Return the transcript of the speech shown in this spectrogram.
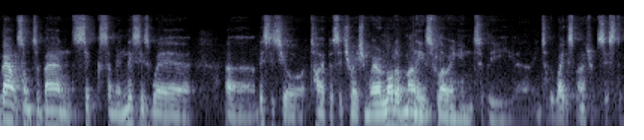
bounce onto band six. I mean, this is where uh, this is your type of situation where a lot of money is flowing into the uh, into the waste management system.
